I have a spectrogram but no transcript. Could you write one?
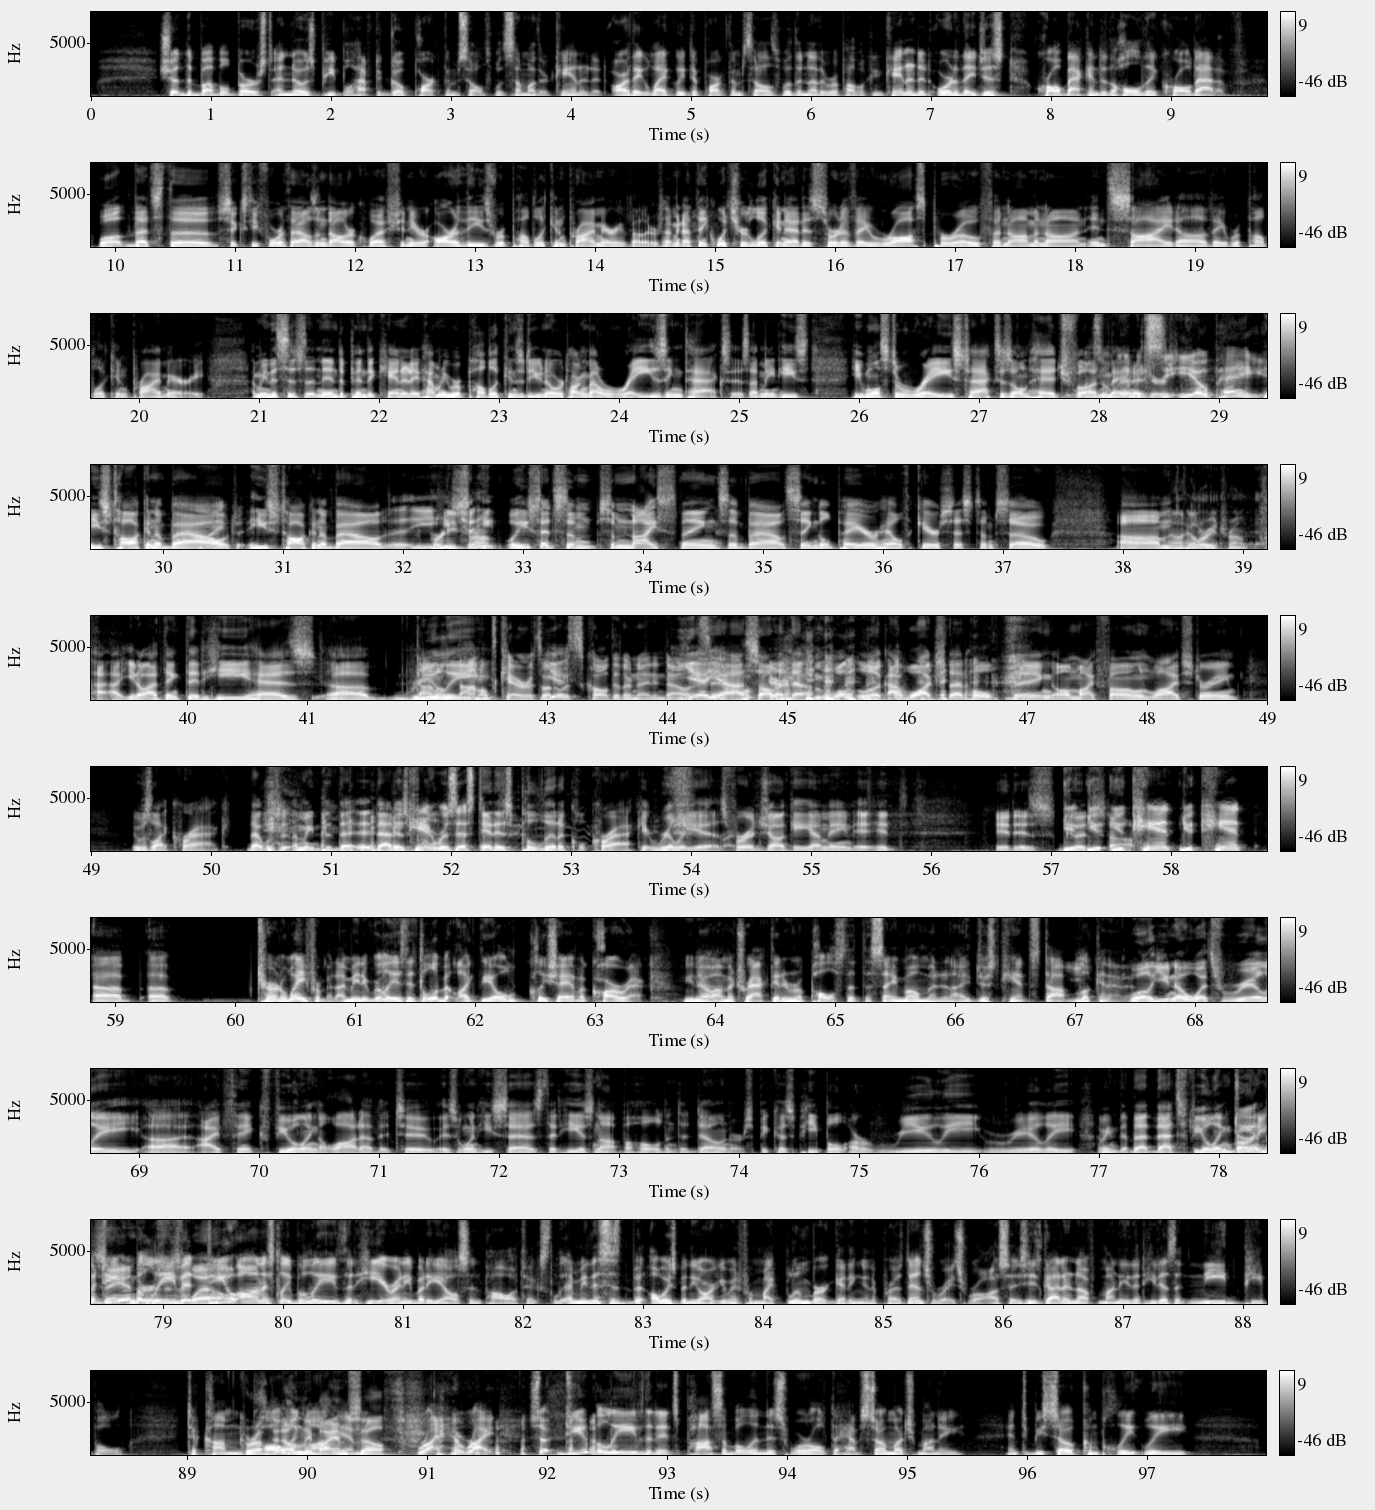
should the bubble burst and those people have to go park themselves with some other candidate, are they likely to park themselves with another Republican candidate, or do they just crawl back into the hole they crawled out of? Well, that's the sixty-four thousand dollar question here. Are these Republican primary voters? I mean, I think what you're looking at is sort of a Ross Perot phenomenon inside of a Republican primary. I mean, this is an independent candidate. How many Republicans do you know are talking about raising taxes? I mean, he's he wants to raise taxes on hedge fund managers. CEO pay. He's talking about. He's talking about. Uh, he, Bernie he said- he- Trump. well, he said some some nice things about single payer health care system. So. Um, No, Hillary Trump. I, I- you know, I think that he has uh, really Donald Care is what Yeah. it was called the other night in Dallas. Yeah, yeah, I saw that. that well, look, I watched that whole thing on my phone live stream. It was like crack. That was, I mean, th- that, that is can't resist it. It is political crack. It really is for a junkie. I mean, it it, it is you, good you, stuff. you can't you can't uh, uh, turn away from it. I mean, it really is. It's a little bit like the old cliche of a car wreck. You know, I'm attracted and repulsed at the same moment, and I just can't stop looking at it. Well, you know what's really, uh, I think, fueling a lot of it too is when he says that he is not beholden to donors because people are really, really. I mean, th- that that's fueling Do you- Bernie but do you Sanders believe it? well. Do you honestly believe that he or anybody else in politics? I mean, this has been, always been the argument from Mike Bloomberg getting in a presidential race. Ross is he's got enough money that he doesn't need people to come Corrupted calling only on by him. himself. Right, right. So, do you believe that it's possible in this world to have so much money and to be so completely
